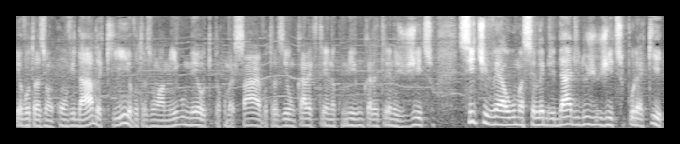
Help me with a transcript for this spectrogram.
eu vou trazer um convidado aqui, eu vou trazer um amigo meu aqui para conversar, eu vou trazer um cara que treina comigo, um cara que treina jiu-jitsu. Se tiver alguma celebridade do jiu-jitsu por aqui,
